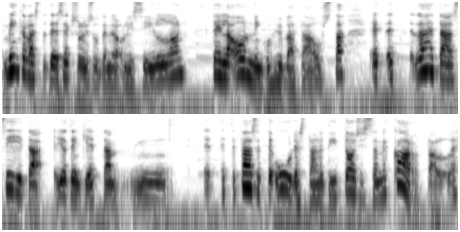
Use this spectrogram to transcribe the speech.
minkälaista teidän seksuaalisuutenne oli silloin, teillä on niin kuin hyvä tausta. Et, et lähdetään siitä jotenkin, että mm, että pääsette uudestaan jotenkin toisissanne kartalle.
